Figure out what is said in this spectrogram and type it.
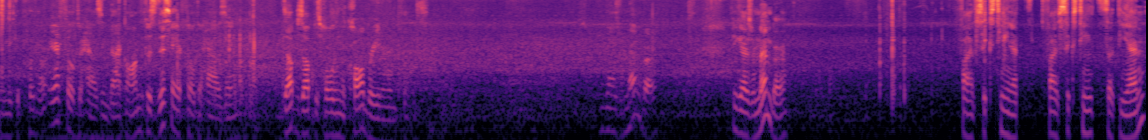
then we can put our air filter housing back on because this air filter housing dubs up is holding the carburetor in place you guys remember, if you guys remember, 516 at 5 16ths at the end.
